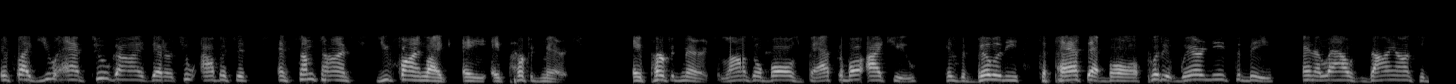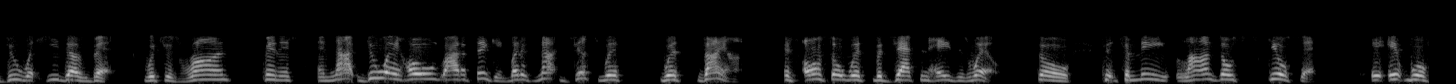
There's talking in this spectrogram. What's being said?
it's like you have two guys that are two opposites, and sometimes you find like a, a perfect marriage. A perfect marriage. Lonzo Ball's basketball IQ, his ability to pass that ball, put it where it needs to be, and allows Zion to do what he does best, which is run, finish, and not do a whole lot of thinking. But it's not just with with Zion. It's also with with Jaxson Hayes as well. So to, to me, Lonzo's skill set it, it will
